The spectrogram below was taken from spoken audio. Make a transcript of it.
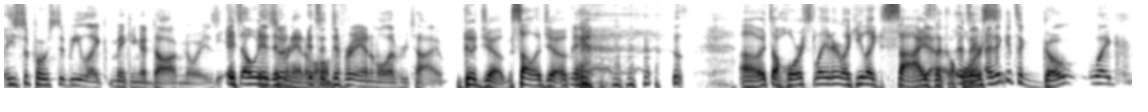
He's supposed to be like making a dog noise. It's always a different It's a animal. different animal every time. Good joke, solid joke. uh, it's a horse later. Like he like sighs Yeah, like a horse. I think it's a goat. Like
